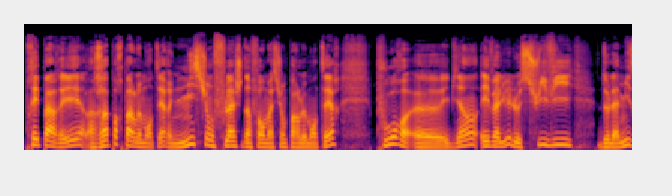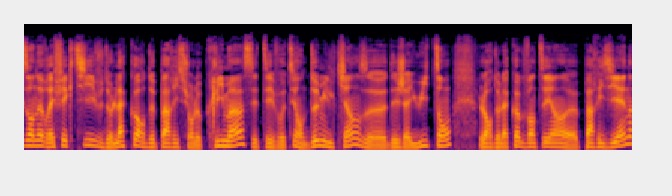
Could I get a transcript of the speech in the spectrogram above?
préparer un rapport parlementaire, une mission flash d'information parlementaire pour euh, eh bien évaluer le suivi de la mise en œuvre effective de l'accord de Paris sur le climat. C'était voté en 2015, euh, déjà huit ans, lors de la COP 21 euh, parisienne.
